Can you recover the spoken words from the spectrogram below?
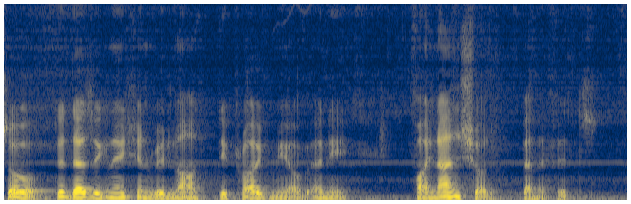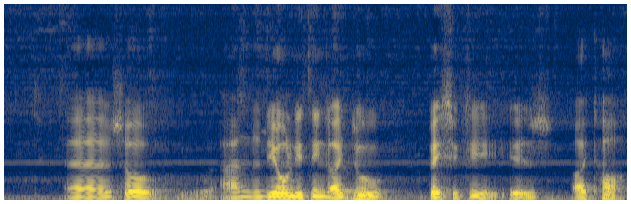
so the designation will not deprive me of any financial benefits. Uh, so, and the only thing I do basically is I talk.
